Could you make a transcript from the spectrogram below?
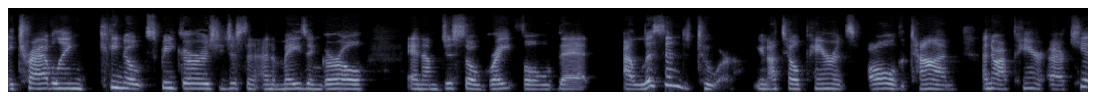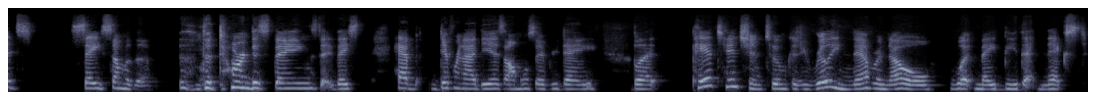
a traveling keynote speaker. She's just an, an amazing girl. And I'm just so grateful that I listened to her. You know, I tell parents all the time. I know our parent, our kids say some of the the darndest things. They they have different ideas almost every day, but pay attention to them because you really never know what may be that next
